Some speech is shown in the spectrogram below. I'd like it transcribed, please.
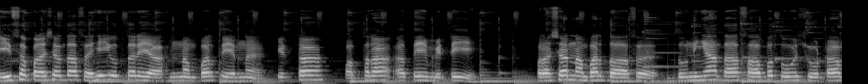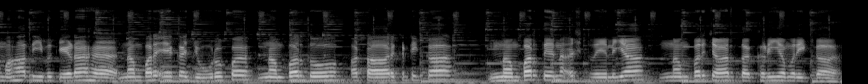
ਇਸ ਪ੍ਰਸ਼ਨ ਦਾ ਸਹੀ ਉੱਤਰ ਆ। ਨੰਬਰ 3 ਇੱਟਾਂ ਪੱਥਰਾਂ ਅਤੇ ਮਿੱਟੀ। ਪ੍ਰਸ਼ਨ ਨੰਬਰ 10 ਦੁਨੀਆ ਦਾ ਸਭ ਤੋਂ ਛੋਟਾ ਮਹਾਦੀਪ ਕਿਹੜਾ ਹੈ? Number 1 Europe, number 2 Antarctica, number 3 Australia, number 4 ਦੱਖਣੀ ਅਮਰੀਕਾ।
